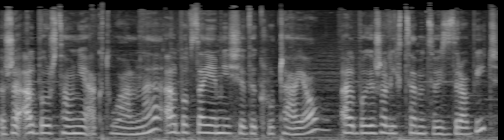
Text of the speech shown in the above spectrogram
że albo już są nieaktualne, albo wzajemnie się wykluczają, albo jeżeli chcemy coś zrobić,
